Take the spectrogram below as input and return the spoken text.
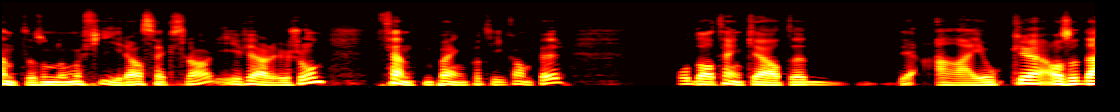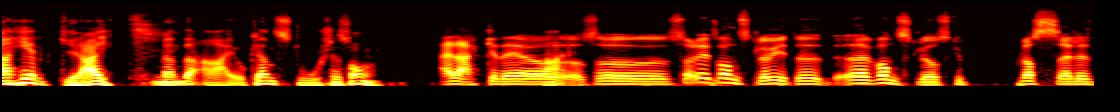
endte som nummer fire av seks lag i fjerdedivisjon. 15 poeng på ti kamper. Og da tenker jeg at det, det er jo ikke Altså, det er helt greit, men det er jo ikke en stor sesong. Nei, det er ikke det. Og så, så er det litt vanskelig å vite Det er vanskelig å skulle plass eller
